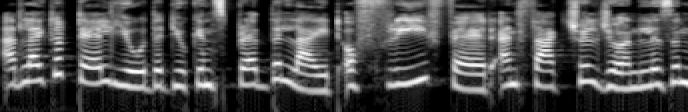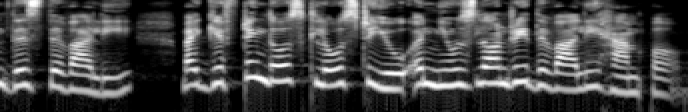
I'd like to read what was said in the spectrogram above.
I'd like to tell you that you can spread the light of free, fair, and factual journalism this Diwali by gifting those close to you a News Laundry Diwali hamper.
